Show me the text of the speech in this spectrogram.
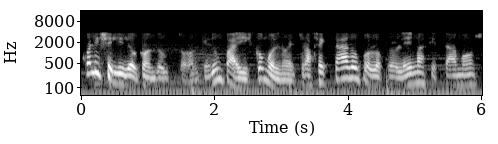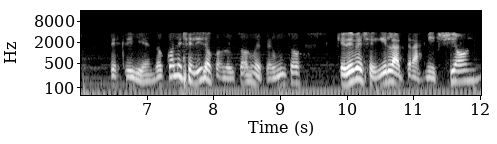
¿cuál es el hilo conductor? Que en un país como el nuestro, afectado por los problemas que estamos describiendo, ¿cuál es el hilo conductor, me pregunto, que debe seguir la transmisión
